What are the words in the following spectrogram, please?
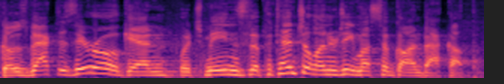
goes back to zero again, which means the potential energy must have gone back up.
